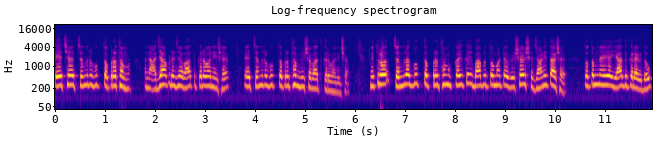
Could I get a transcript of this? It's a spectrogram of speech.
એ છે ચંદ્રગુપ્ત પ્રથમ. અને આજે આપણે જે વાત કરવાની છે, એ ચંદ્રગુપ્ત પ્રથમ વિશે વાત કરવાની છે. મિત્રો, ચંદ્રગુપ્ત પ્રથમ કઈ કઈ બાબતો માટે વિશેષ જાણીતા છે? તો તમને એ યાદ કરાવી દઉં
